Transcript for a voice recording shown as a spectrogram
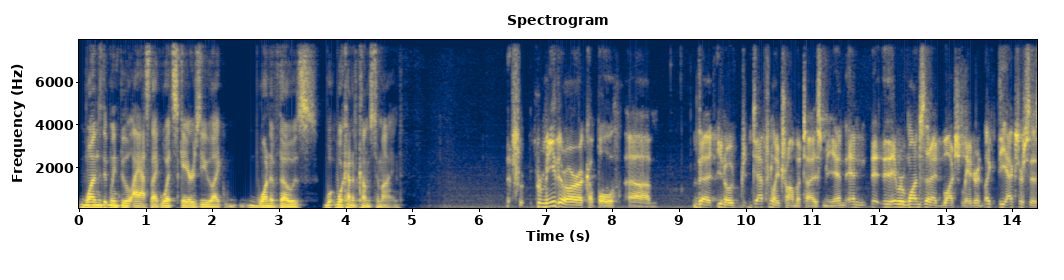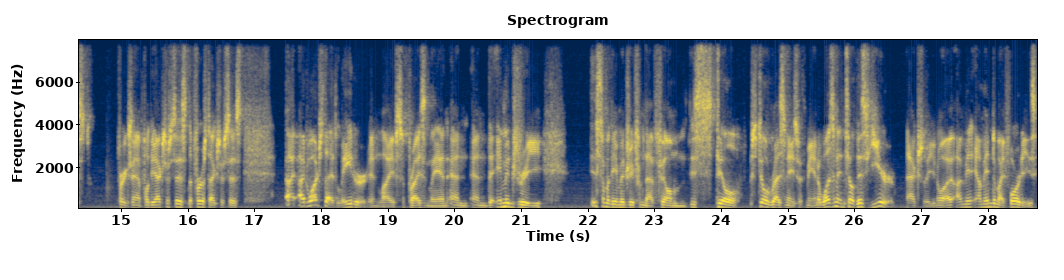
ones that when people ask like what scares you, like one of those what, what kind of comes to mind? For, for me, there are a couple um, that you know definitely traumatized me, and and they were ones that I'd watched later, like The Exorcist for example, The Exorcist, the first Exorcist, I, would watch that later in life, surprisingly, and and and the imagery some of the imagery from that film is still still resonates with me, and it wasn't until this year actually. You know, I, I'm in, I'm into my 40s,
